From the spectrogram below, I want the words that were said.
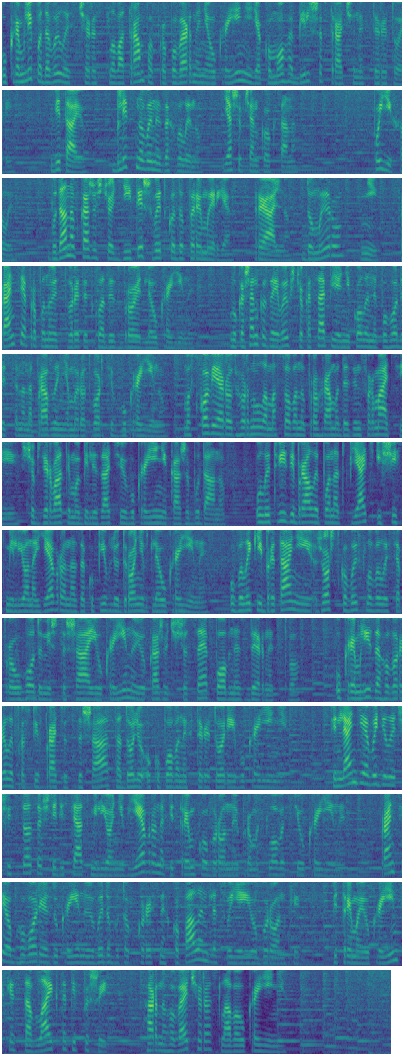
У Кремлі подавились через слова Трампа про повернення Україні якомога більше втрачених територій. Вітаю! Бліц новини за хвилину. Я Шевченко Оксана. Поїхали. Буданов каже, що дійти швидко до перемир'я. Реально, до миру ні. Франція пропонує створити склади зброї для України. Лукашенко заявив, що Кацапія ніколи не погодиться на направлення миротворців в Україну. Московія розгорнула масовану програму дезінформації, щоб зірвати мобілізацію в Україні, каже Буданов. У Литві зібрали понад 5,6 мільйона євро на закупівлю дронів для України. У Великій Британії жорстко висловилися про угоду між США і Україною. кажуть, що це повне здирництво. У Кремлі заговорили про співпрацю з США та долю окупованих територій в Україні. Фінляндія виділить 660 мільйонів євро на підтримку оборонної промисловості України. Франція обговорює з Україною видобуток корисних копалин для своєї оборонки. Підтримай українське, став лайк та підпишись. Гарного вечора, слава Україні!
